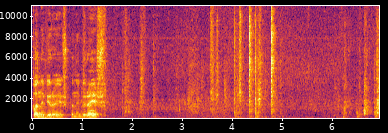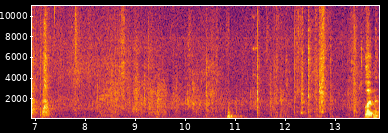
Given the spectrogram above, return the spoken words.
понабираешь, понабираешь. Ладно?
